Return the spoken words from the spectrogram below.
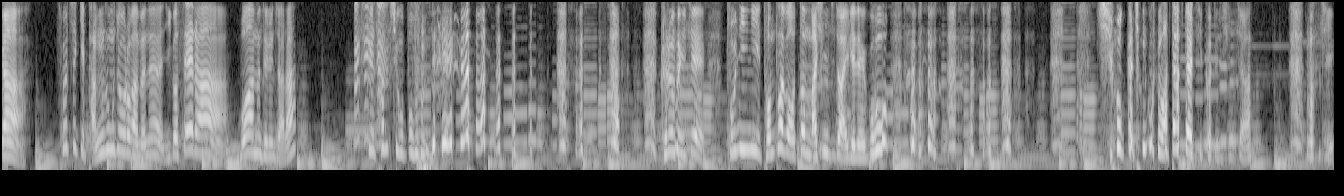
야 솔직히 방송적으로 가면은 이거 세라. 뭐 하면 되는 줄 알아? 스킬 3치고 뽑으면 돼. 그러면 이제 본인이 던파가 어떤 맛인지도 알게 되고 지옥과 천국을 왔다 갔다 할 수 있거든 진짜. 맞지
